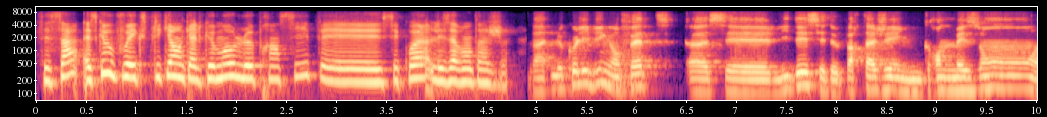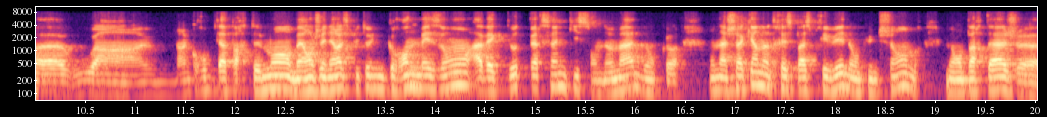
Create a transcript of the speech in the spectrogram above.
c'est ça? Est-ce que vous pouvez expliquer en quelques mots le principe et c'est quoi les avantages? Bah, le co-living, en fait, euh, c'est l'idée, c'est de partager une grande maison ou un, groupe d'appartements, ben, en général, c'est plutôt une grande maison avec d'autres personnes qui sont nomades. Donc, euh, on a chacun notre espace privé, donc une chambre, mais on partage euh,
